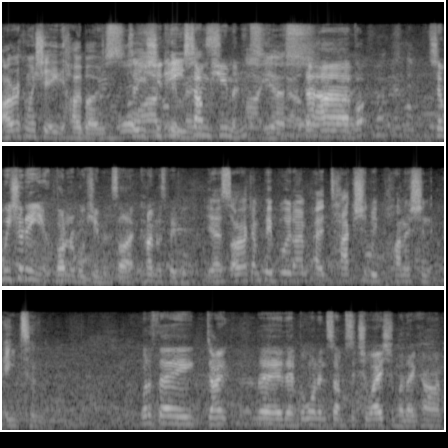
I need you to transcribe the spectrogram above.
I reckon we should eat hobos. So you should eat some humans. Uh, yes. That uh, are, so we should eat vulnerable humans, like homeless people. Yes, I reckon people who don't pay tax should be punished and eaten. What if they don't? They're, they're born in some situation where they can't.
